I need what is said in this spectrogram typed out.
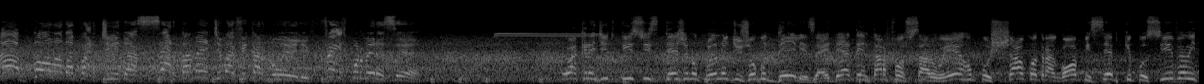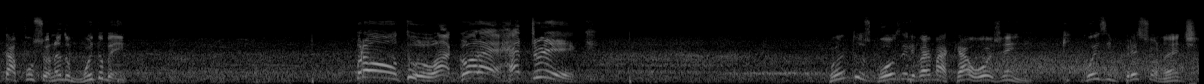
A bola da partida certamente vai ficar com ele. Eu acredito que isso esteja no plano de jogo deles. A ideia é tentar forçar o erro, puxar o contragolpe sempre que possível e está funcionando muito bem. Pronto, agora é hat-trick. Quantos gols ele vai marcar hoje, hein? Que coisa impressionante.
